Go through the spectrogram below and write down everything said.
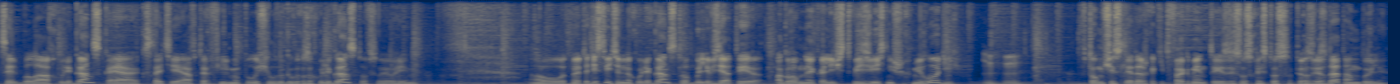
Цель была хулиганская. Кстати, автор фильма получил выговор за хулиганство в свое время. Вот. Но это действительно хулиганство. Были взяты огромное количество известнейших мелодий, Мгм. в том числе даже какие-то фрагменты из «Иисус Христос Суперзвезда» там были.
